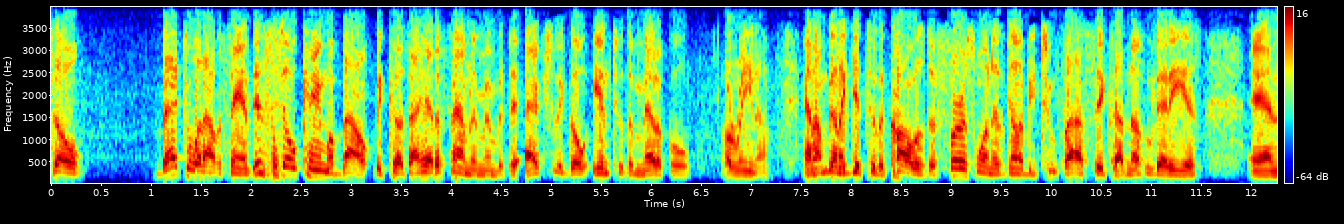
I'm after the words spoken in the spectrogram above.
So back to what I was saying. This show came about because I had a family member to actually go into the medical arena. And I'm going to get to the callers. The first one is going to be 256. I know who that is. And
